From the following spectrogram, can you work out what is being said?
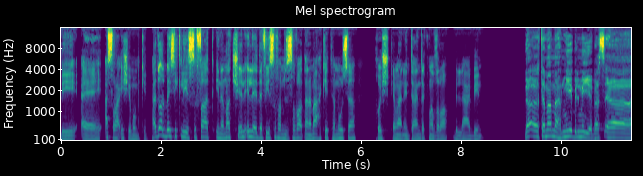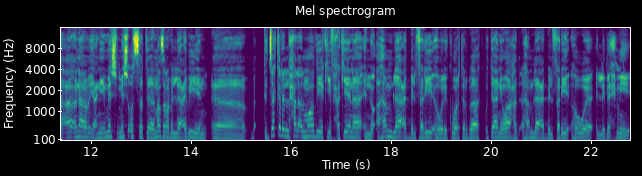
بأسرع شيء ممكن. هدول basically الصفات in a nutshell إلا إذا في صفة من الصفات أنا ما حكيتها موسى خش كمان أنت عندك نظرة باللاعبين. لا تمام ماهر 100% بس آه أنا يعني مش مش قصة نظرة باللاعبين. آه بتتذكر الحلقة الماضية كيف حكينا إنه أهم لاعب بالفريق هو ال quarterback وثاني واحد أهم لاعب بالفريق هو اللي بيحمي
